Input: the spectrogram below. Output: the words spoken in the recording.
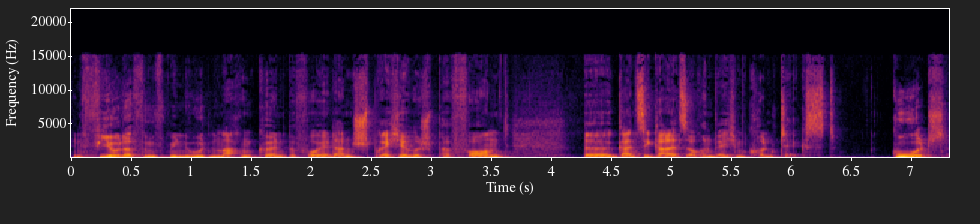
in vier oder fünf Minuten machen könnt, bevor ihr dann sprecherisch performt. Äh, ganz egal jetzt auch in welchem Kontext. Gut,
